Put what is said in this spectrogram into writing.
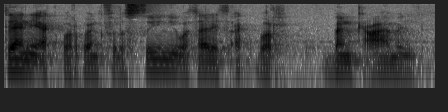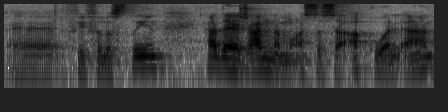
ثاني أكبر بنك فلسطيني وثالث أكبر بنك عامل آه، في فلسطين. هذا يجعلنا مؤسسة أقوى الآن.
